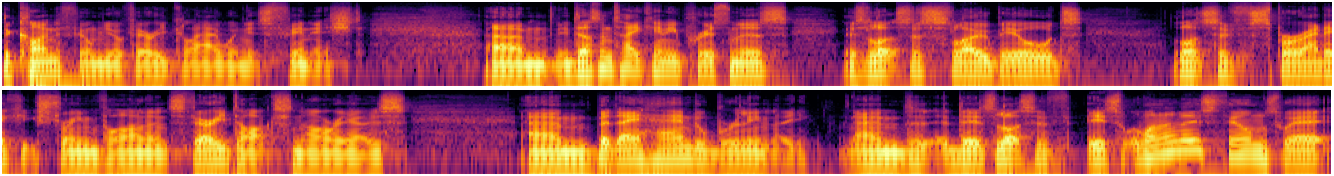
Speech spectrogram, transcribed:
The kind of film you're very glad when it's finished. Um, it doesn't take any prisoners. There's lots of slow builds, lots of sporadic extreme violence, very dark scenarios. Um, but they handle brilliantly. And there's lots of. It's one of those films where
